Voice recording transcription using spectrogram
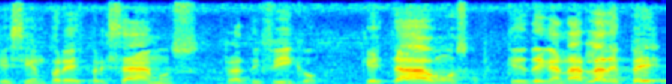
que siempre expresamos, ratifico, que estábamos, que de ganar la ADP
